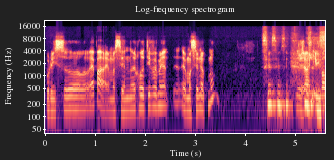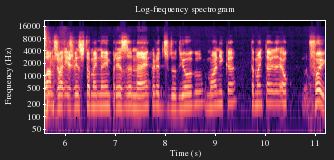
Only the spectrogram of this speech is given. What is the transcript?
Por isso, é pá, é uma cena relativamente, é uma cena comum. Sim, sim, sim. Já Mas aqui isso... falámos várias vezes também na empresa, na Anchorage, do Diogo, Mónica, também é o, foi,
